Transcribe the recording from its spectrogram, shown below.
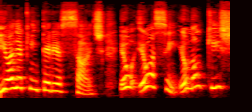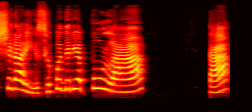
E olha que interessante. Eu, eu assim, eu não quis tirar isso. Eu poderia pular, tá?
